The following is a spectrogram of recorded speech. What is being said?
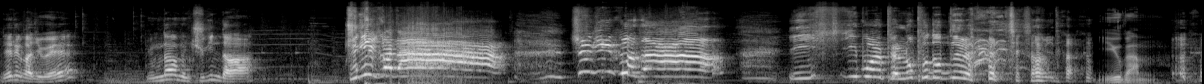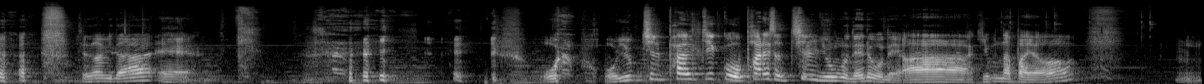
내려가지 왜? 6 나오면 죽인다. 죽일 거다! 죽일 거다! 이 씨볼 벨로프 놈들 죄송합니다. 유감 죄송합니다. 예. 5, 5, 6, 7, 8 찍고 8에서 7, 6으로 내려오네. 아, 기분 나빠요. 음.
